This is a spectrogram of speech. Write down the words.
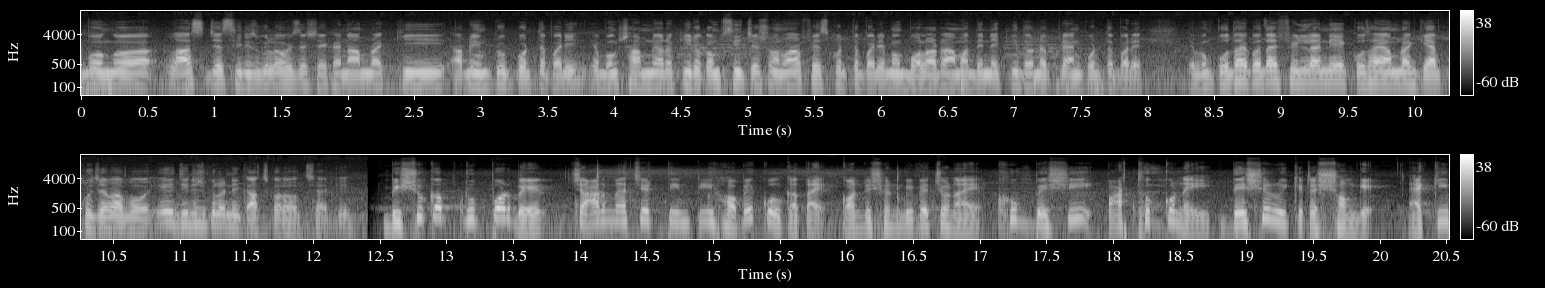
এবং লাস্ট যে সিরিজগুলো হয়েছে সেখানে আমরা কি আরও ইমপ্রুভ করতে পারি এবং সামনে আরও কীরকম সিচুয়েশন আমরা ফেস করতে পারি এবং বলাররা আমাদের নিয়ে কী ধরনের প্ল্যান করতে পারে এবং কোথায় কোথায় ফিল্ডার নিয়ে কোথায় আমরা গ্যাপ খুঁজে পাবো, এই জিনিসগুলো নিয়ে কাজ করা হচ্ছে আর কি। বিশ্বকাপ গ্রুপ পর্বের চার ম্যাচের তিনটি হবে কলকাতায়। কন্ডিশন বিবেচনায় খুব বেশি পার্থক্য নেই দেশের উইকেটের সঙ্গে। একই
